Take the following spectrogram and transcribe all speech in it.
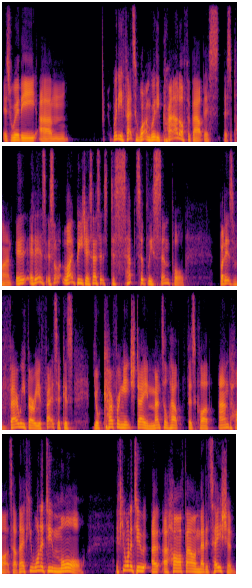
is really um really effective what i'm really proud of about this this plan it, it is it's like bj says it's deceptively simple but it's very very effective because you're covering each day mental health physical health and heart health now if you want to do more if you want to do a, a half hour meditation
